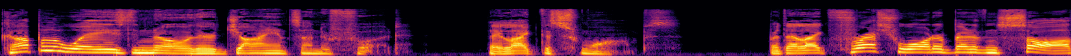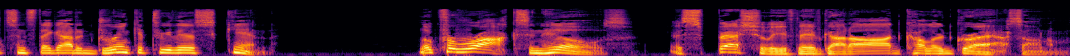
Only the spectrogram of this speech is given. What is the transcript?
Couple of ways to know they're giants underfoot. They like the swamps but they like fresh water better than salt since they gotta drink it through their skin. Look for rocks and hills, especially if they've got odd colored grass on them.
